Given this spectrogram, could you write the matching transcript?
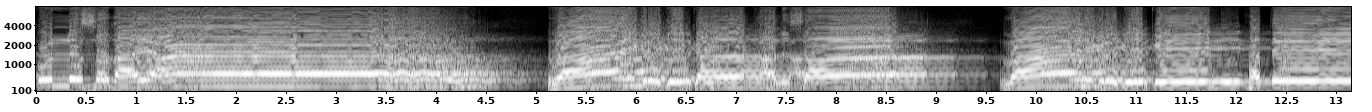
ਕੁੱਲ ਸਦਾਇਆ। ਵਾਹਿਗੁਰੂ ਜੀ ਕਾ ਖਾਲਸਾ। ਵਾਹਿਗੁਰੂ ਜੀ ਕੀ ਫਤਿਹ।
